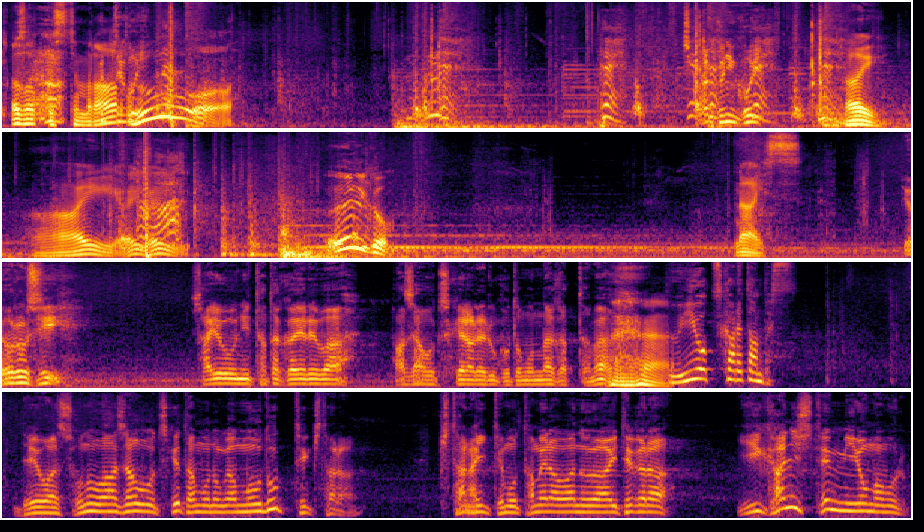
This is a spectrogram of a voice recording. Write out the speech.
اضغط باستمرار اوه はい。はいはいはい。ウェルカムナイスよろしい。さように戦えればあざをつけられることもなかったな。不意をつかれたんです。ではそのあざをつけた者が戻ってきたら汚い手もためらわぬ相手からいかにして身を守る。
